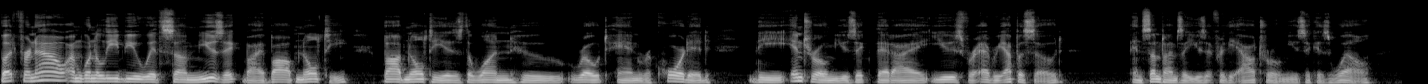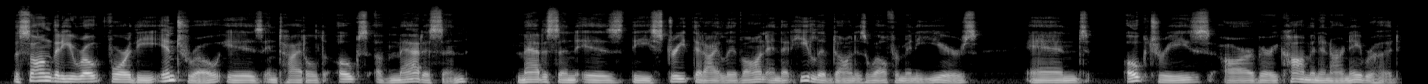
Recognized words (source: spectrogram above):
But for now, I'm going to leave you with some music by Bob Nolte. Bob Nolte is the one who wrote and recorded the intro music that I use for every episode, and sometimes I use it for the outro music as well. The song that he wrote for the intro is entitled Oaks of Madison. Madison is the street that I live on and that he lived on as well for many years, and oak trees are very common in our neighborhood.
